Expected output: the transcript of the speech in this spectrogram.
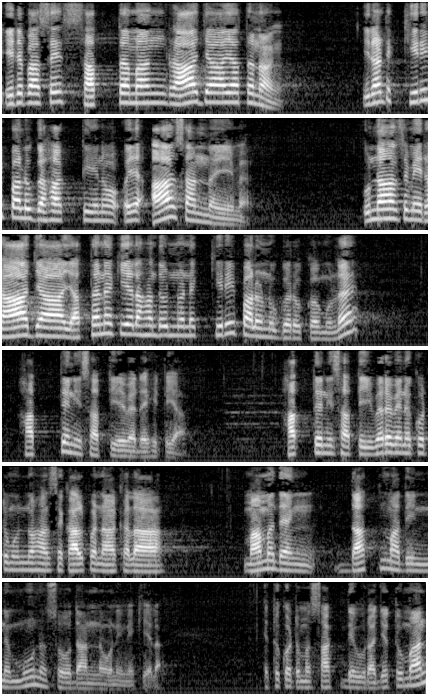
ඊට පස්සේ සත්තමං රාජායතනං ඊළඟට කිරිපලු ගහක් තියෙනවා ඔය ආසන්නයේම. උන්වහන්සේ මේ රාජා යතන කියලා හඳුන්වන කිරිපලු නුගරුක මුල හත්වෙනි සතියේ වැඩ හිටියා. හත්වෙනි සතිය ඉවර වෙනකොට උන්වහන්සේ කල්පනා කළා මම දැන් දත් මදින්න මූණ සෝදන්න ඕනිනේ කියලා. එතකොටම සක්දෙව් රජතුමන්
